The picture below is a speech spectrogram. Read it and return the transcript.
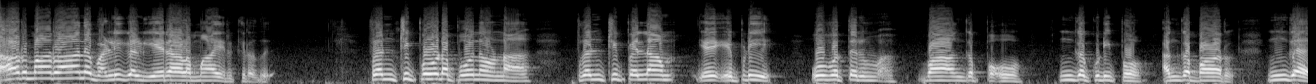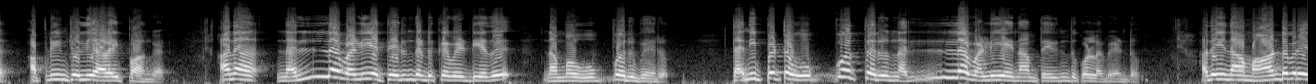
தாறுமாறான வழிகள் ஏராளமாக இருக்கிறது. ஃப்ரெண்ட்ஷிப்போட போனோன்னா ஃப்ரெண்ட்ஷிப் எல்லாம் எ எப்படி ஒவ்வொருத்தரும் வா அங்கே போவோம் இங்கே குடிப்போம் அங்கே பார் இங்கே அப்படின்னு சொல்லி அழைப்பாங்க. ஆனால் நல்ல வழியை தேர்ந்தெடுக்க வேண்டியது நம்ம ஒவ்வொரு பேரும். தனிப்பட்ட ஒவ்வொருத்தரும் நல்ல வழியை நாம் தெரிந்து கொள்ள வேண்டும். அதை நாம் ஆண்டவரை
